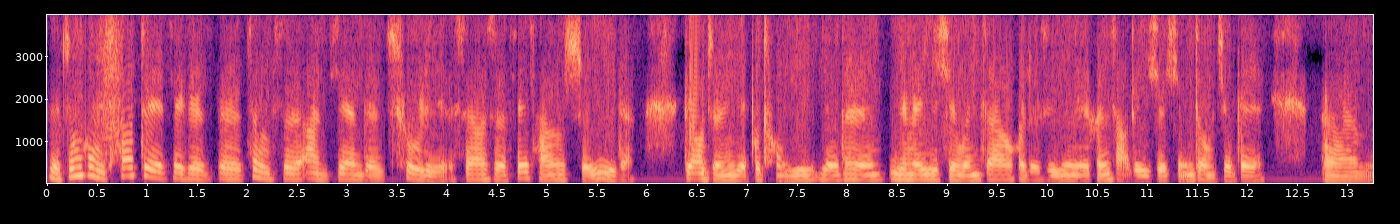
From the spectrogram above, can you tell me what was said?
对中共，他对这个呃政治案件的处理实际上是非常随意的，标准也不统一。有的人因为一些文章，或者是因为很少的一些行动，就被嗯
